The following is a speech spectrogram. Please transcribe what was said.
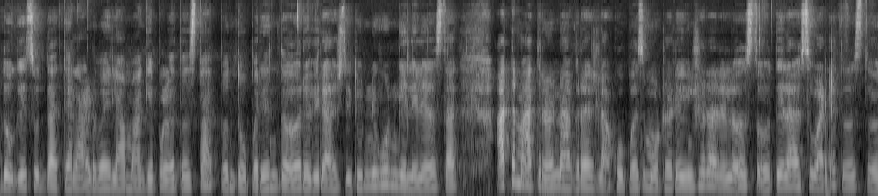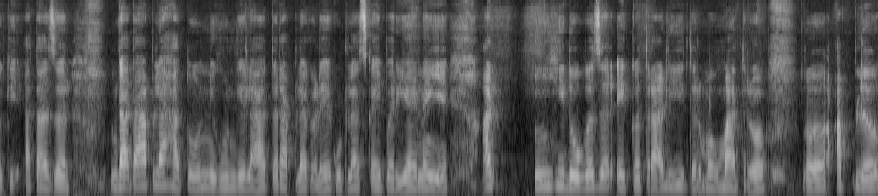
दोघे सुद्धा त्याला अडवायला मागे पळत असतात पण तोपर्यंत रविराज तिथून निघून गेलेले असतात. आता मात्र नागराजला खूपच मोठं टेन्शन आलेलं असतं. त्याला असं वाटत असतं की आता जर दादा आपल्या हातून निघून गेला तर आपल्याकडे कुठलाच काही पर्याय नाही आहे आणि ही दोघं जर एकत्र आली तर मग मात्र आपलं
